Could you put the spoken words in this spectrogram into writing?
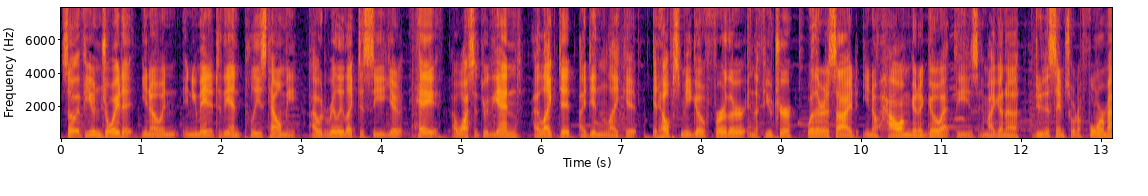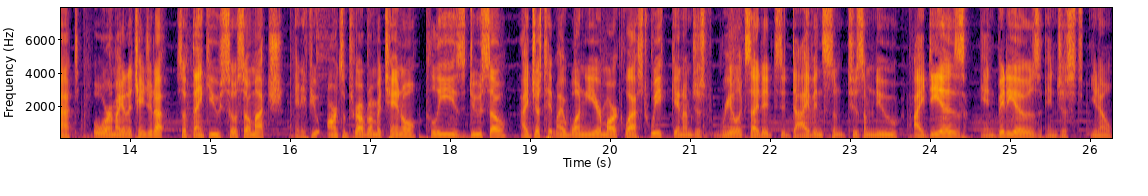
So if you enjoyed it, you know, and, and you made it to the end, please tell me. I would really like to see you, hey, I watched it through the end. I liked it. I didn't like it. It helps me go further in the future, whether I decide, you know, how I'm going to go at these. Am I going to do the same sort of format or am I going to change it up? So thank you so, so much. And if you aren't subscribed on my channel, please do so. I just hit my one year mark last week and I'm just real excited to dive into some, to some new ideas and videos and just, you know,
